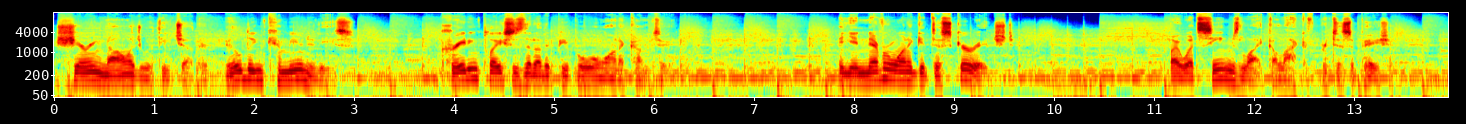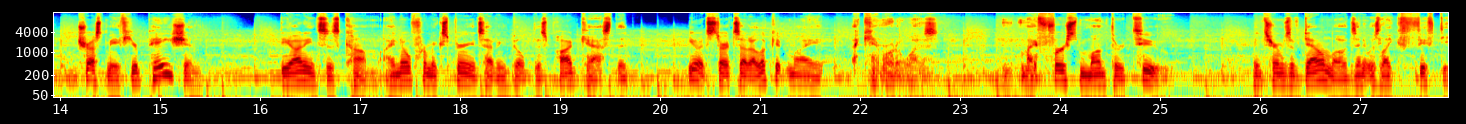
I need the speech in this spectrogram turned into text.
sharing knowledge with each other, building communities, creating places that other people will want to come to. And you never want to get discouraged by what seems like a lack of participation. Trust me, if you're patient, the audiences come. I know from experience having built this podcast that, you know, it starts out, I look at my, I can't remember what it was, my first month or two in terms of downloads, and it was like 50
